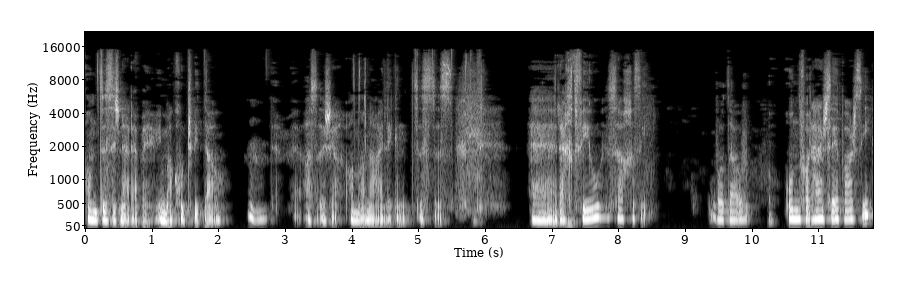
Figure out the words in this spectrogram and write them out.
Und das ist dann eben im Akutspital. Mhm. Also ist ja auch noch naheliegend, dass das äh, recht viele Sachen sind, die da unvorhersehbar sind.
